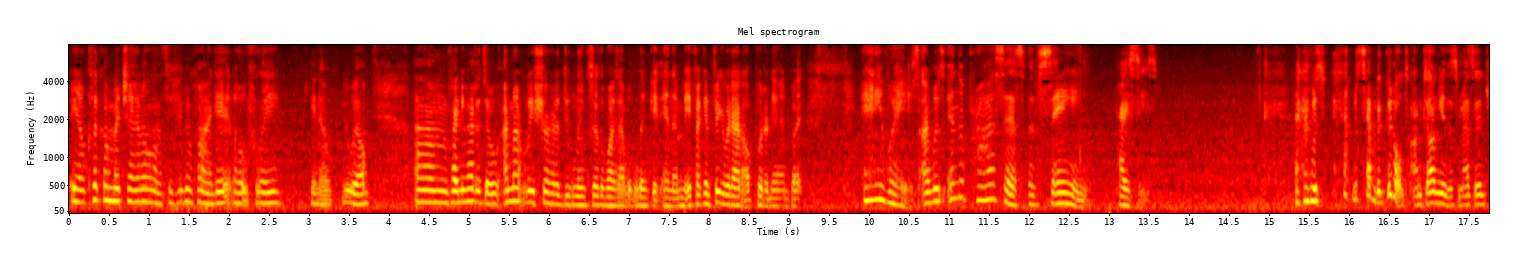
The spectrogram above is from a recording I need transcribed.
you know, click on my channel and see if you can find it. Hopefully, you know, you will. Um, if I knew how to do, I'm not really sure how to do links. Otherwise, I would link it in them. If I can figure it out, I'll put it in. But, anyways, I was in the process of saying Pisces. I was, I was having a good old time telling you this message,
